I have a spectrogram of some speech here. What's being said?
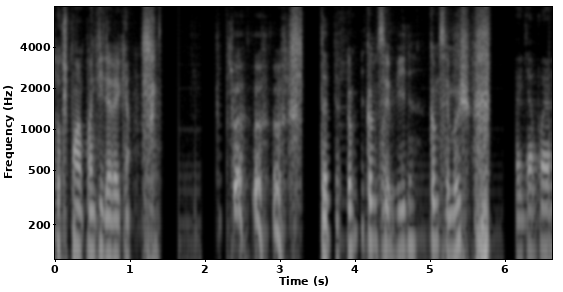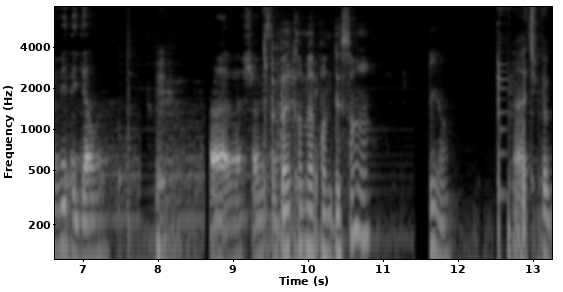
Donc je prends un point de vide avec. Hein. T'as bien Comme- c'est- vide. Comme c'est moche. Avec un point de vie, des gardes. Ah vache, Tu peux pas cramer un point de destin, hein Oui, hein. Ah, tu peux,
